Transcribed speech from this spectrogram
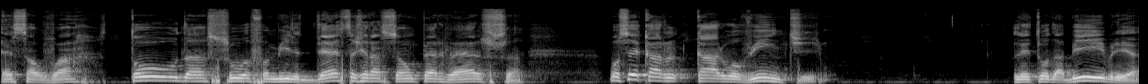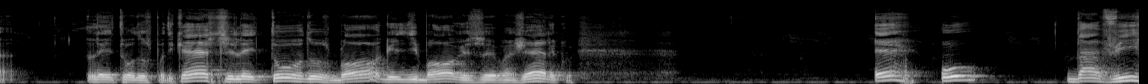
é salvar toda a sua família desta geração perversa. Você, caro, caro ouvinte, leitor da Bíblia, leitor dos podcasts, leitor dos blogs, de blogs evangélicos, é o Davi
